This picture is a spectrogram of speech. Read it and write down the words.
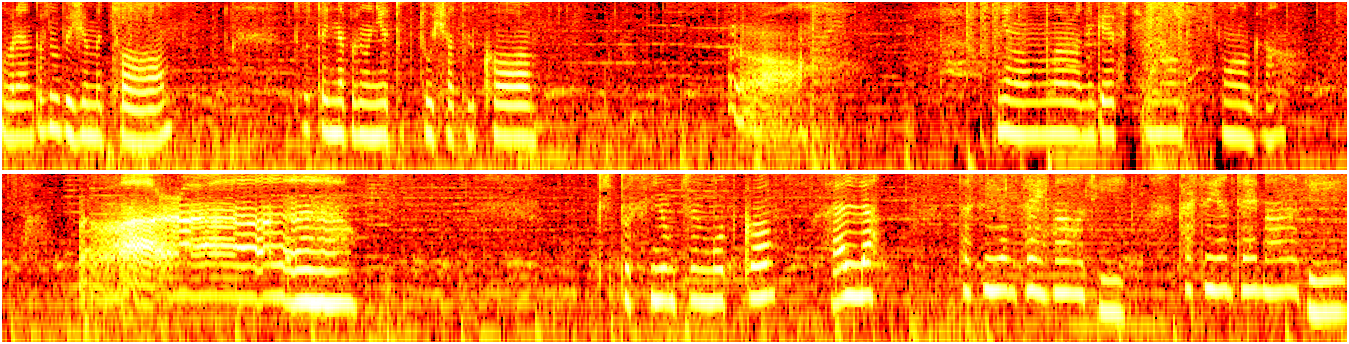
Dobra, na pewno weźmiemy to. Tutaj na pewno nie tuptusia, tylko... O. Nie no, no, gift, no, nie mogę. Pasujące młotko. Hella. Pasujące emoji. Pasujące emoji.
